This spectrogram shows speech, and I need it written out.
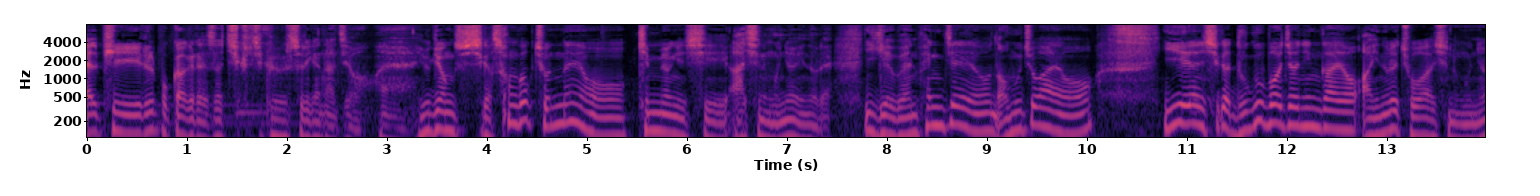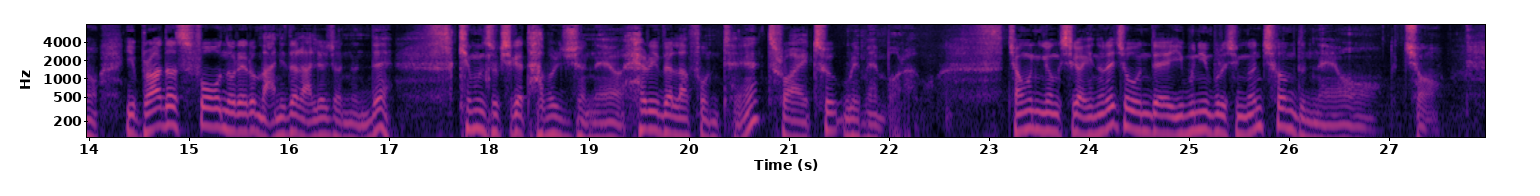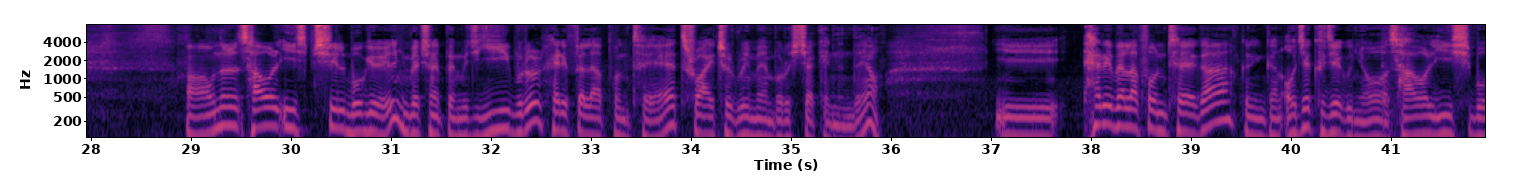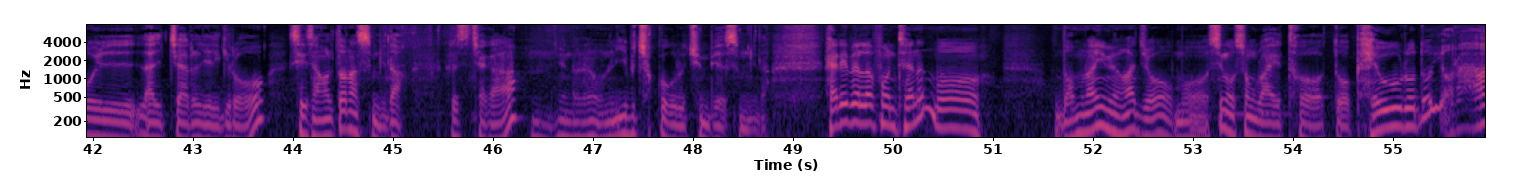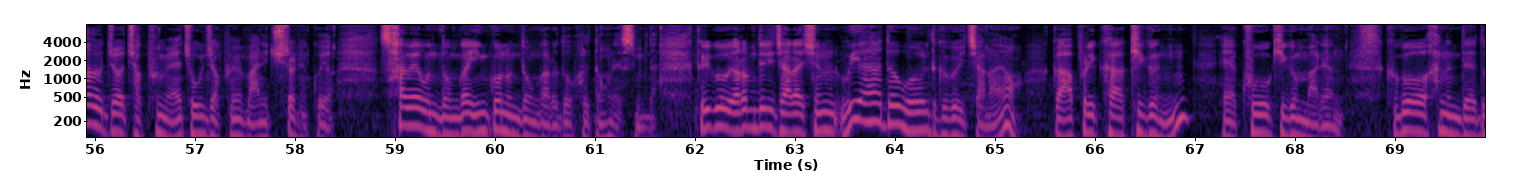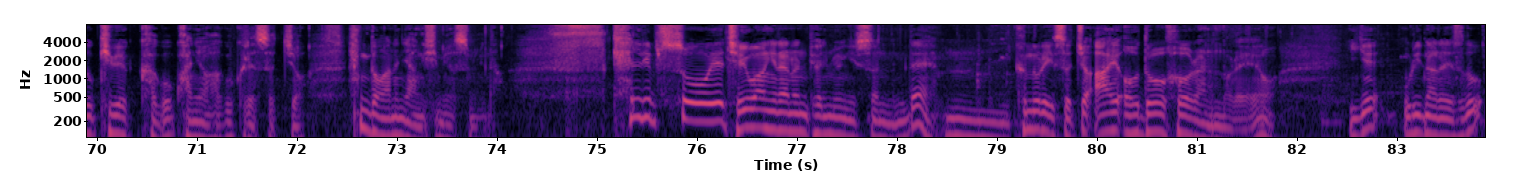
LP를 복각을 해서 지글지글 소리가 나죠. 에, 유경수 씨가 선곡 좋네요. 김명희 씨 아시는군요, 이 노래. 이게 웬 횡재예요. 너무 좋아요. 이혜연 씨가 누구 버전인가요? 아, 이 노래 좋아하시는군요. 이 Brothers 4 노래로 많이들 알려졌는데, 김은숙 씨가 답을 주셨네요. 해리 벨라 폰테, Try to Remember라고. 정은경 씨가 이 노래 좋은데 이분이 부르신 건 처음 듣네요. 그쵸. 어, 오늘 4월 27일 목요일 인백션의 백뮤직 2부를 해리 펠라 폰테의 Try to Remember로 시작했는데요. 이 해리 벨라 폰테가 그러니까 어제 그제군요. 4월 25일 날짜를 일기로 세상을 떠났습니다. 그래서 제가 음, 이 노래를 오늘 2부 첫 곡으로 준비했습니다. 해리 벨라 폰테는 뭐 너무나 유명하죠. 뭐 싱어송라이터 또 배우로도 여러 저 작품에 좋은 작품에 많이 출연했고요. 사회 운동가, 인권 운동가로도 활동을 했습니다. 그리고 여러분들이 잘 아시는 We Are the World 그거 있잖아요. 그 아프리카 기근, 예, 구호 기금 마련 그거 하는데도 기획하고 관여하고 그랬었죠. 행동하는 양심이었습니다. 캘립소의 제왕이라는 별명이 있었는데, 음, 그 노래 있었죠. I Adore Her라는 노래예요. 이게 우리나라에서도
